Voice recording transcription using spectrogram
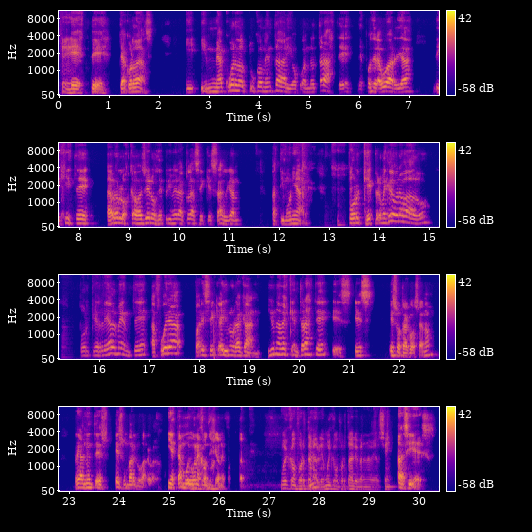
sí. este, ¿te acordás? Y, y, me acuerdo tu comentario cuando entraste, después de la guardia, dijiste, a ver los caballeros de primera clase que salgan a timonear. Porque, pero me quedó grabado, porque realmente afuera parece que hay un huracán. Y una vez que entraste es, es, es otra cosa, ¿no? Realmente es, es un barco bárbaro. Y está en muy buenas muy condiciones. Muy confortable, muy confortable para navegar, sí. Así es.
